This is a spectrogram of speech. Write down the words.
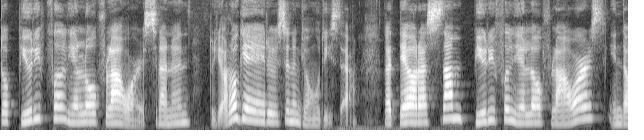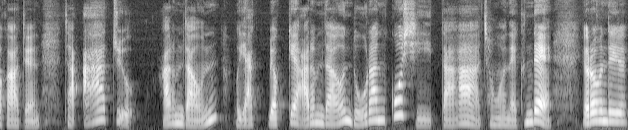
또 beautiful yellow flowers라는 또 여러 개를 쓰는 경우도 있어요. 그러니까 there are some beautiful yellow flowers in the garden. 자, 아주 아름다운 뭐몇 개 아름다운 노란 꽃이 있다 정원에. 근데 여러분들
